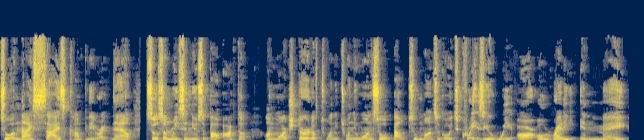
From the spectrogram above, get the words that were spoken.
So a nice size company right now. So some recent news about Okta on March 3rd of 2021, so about two months ago. It's crazy. We are already in May.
